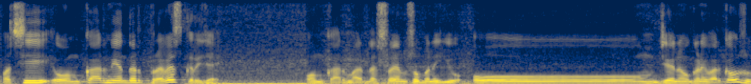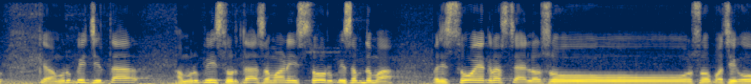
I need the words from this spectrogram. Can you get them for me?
પછી ઓમકારની અંદર પ્રવેશ કરી જાય. ઓમકારમાં. એટલે સ્વયં શું બની ગયું? ઓમ. જેને હું ઘણીવાર કહું છું કે અમરૂપી ચિરતા, અમરૂપી સુરતા સમાણી સો રૂપી શબ્દમાં. પછી સો એક રસ ચાલ્યો, સો સો પછી ઓ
